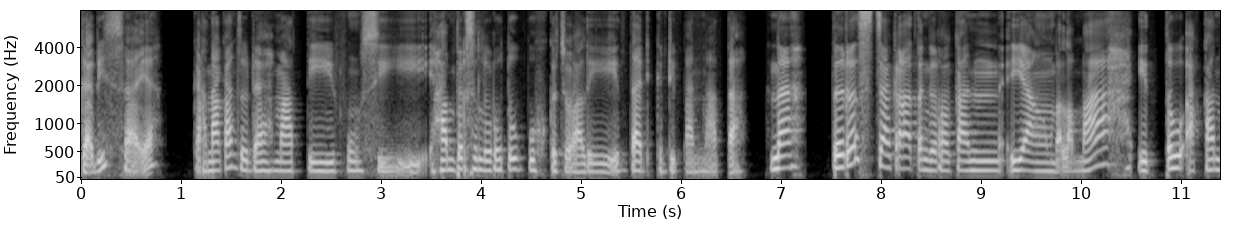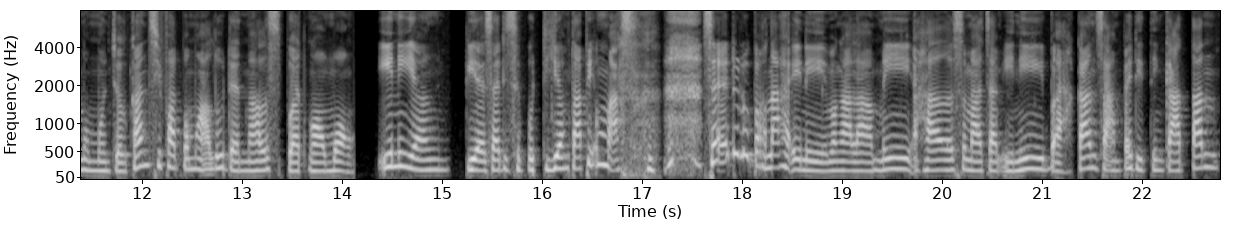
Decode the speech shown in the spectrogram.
nggak bisa ya karena kan sudah mati fungsi hampir seluruh tubuh kecuali tadi kedipan mata. Nah, terus cakra tenggorokan yang melemah itu akan memunculkan sifat pemalu dan males buat ngomong. Ini yang biasa disebut diam tapi emas. Saya dulu pernah ini mengalami hal semacam ini bahkan sampai di tingkatan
